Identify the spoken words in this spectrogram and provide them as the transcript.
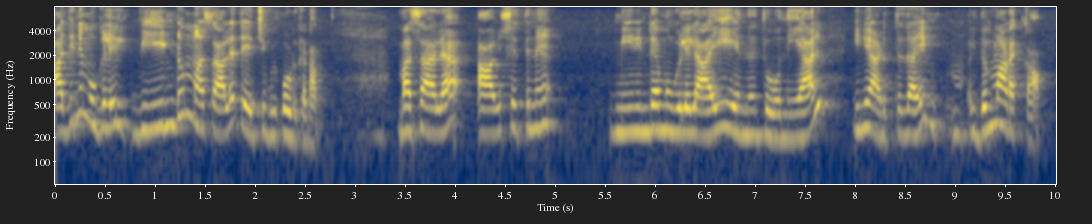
അതിന് മുകളിൽ വീണ്ടും മസാല തേച്ച് കൊടുക്കണം. മസാല ആവശ്യത്തിന് മീനിന്റെ മുകളിലായി എന്ന് തോന്നിയാൽ ഇനി അടുത്തതായി ഇത് മടക്കാം.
